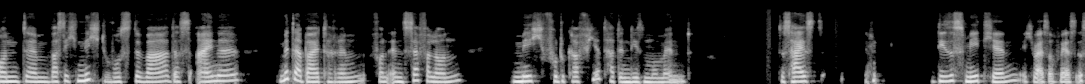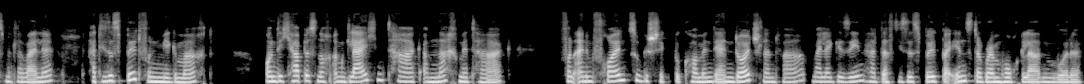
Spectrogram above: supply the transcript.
Und ähm, was ich nicht wusste, war, dass eine Mitarbeiterin von Encephalon mich fotografiert hat in diesem Moment. Das heißt, dieses Mädchen, ich weiß auch, wer es ist mittlerweile, hat dieses Bild von mir gemacht und ich habe es noch am gleichen Tag, am Nachmittag, von einem Freund zugeschickt bekommen, der in Deutschland war, weil er gesehen hat, dass dieses Bild bei Instagram hochgeladen wurde.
